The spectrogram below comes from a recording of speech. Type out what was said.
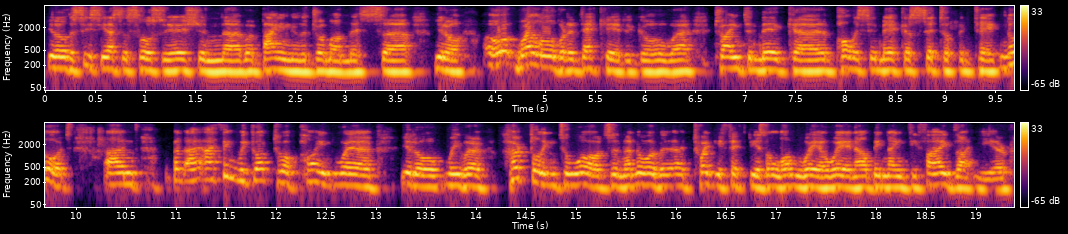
you know, the CCS Association uh, were banging the drum on this, uh, you know, well over a decade ago, uh, trying to make uh, policymakers sit up and take note. And, but I, I, think we got to a point where, you know, we were hurtling towards, and I know uh, 2050 is a long way away, and I'll be 95 that year,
